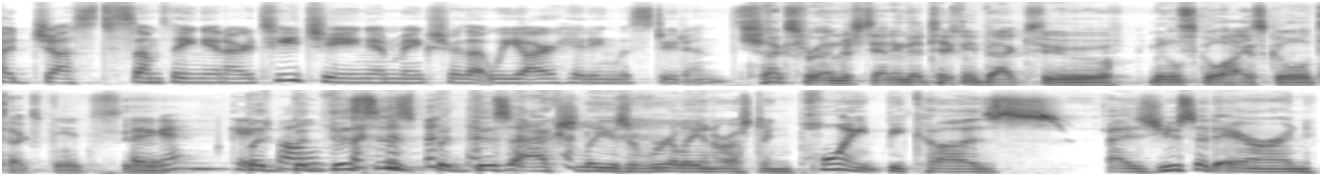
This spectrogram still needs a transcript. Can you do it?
adjust something in our teaching and make sure that we are hitting the students. Checks for understanding that takes me back to middle school, high school textbooks. Yeah. Again, K-12. But, but this is but this actually is a really interesting point because as you said, Aaron,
